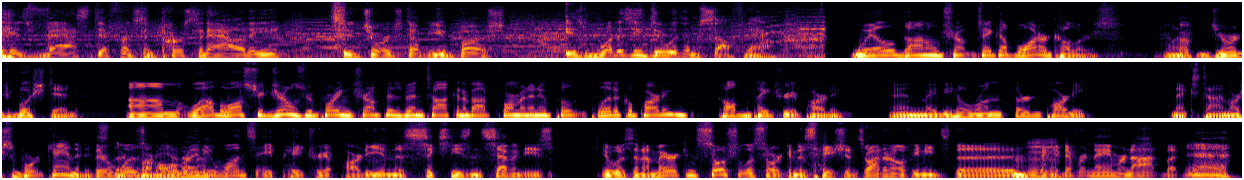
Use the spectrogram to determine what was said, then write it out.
his vast difference in personality to George W. Bush, is what does he do with himself now? Will Donald Trump take up watercolors? like George Bush did. Um, well, the Wall Street Journal is reporting Trump has been talking about forming a new po- political party called the Patriot Party, and maybe he'll run third party next time or support candidates. There was party. already once a Patriot Party in the 60s and 70s. It was an American Socialist organization, so I don't know if he needs to mm-hmm. pick a different name or not, but yeah.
